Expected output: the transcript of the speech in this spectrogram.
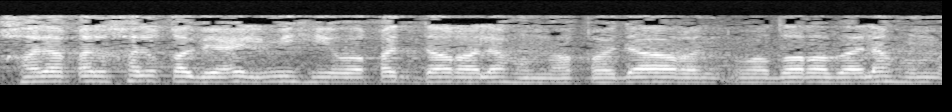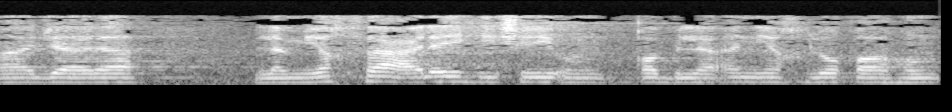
خلق الخلق بعلمه وقدر لهم أقدارا وضرب لهم آجالا. لم يخفى عليه شيء قبل أن يخلقهم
